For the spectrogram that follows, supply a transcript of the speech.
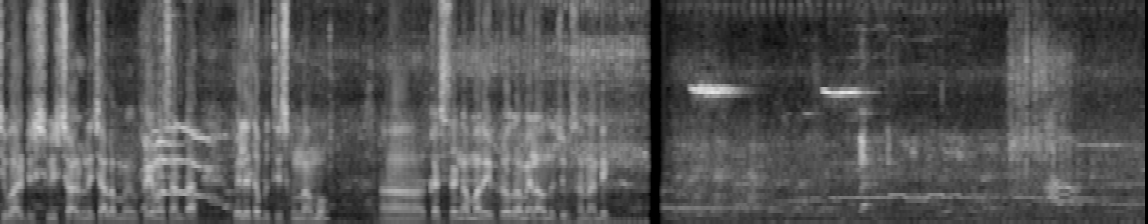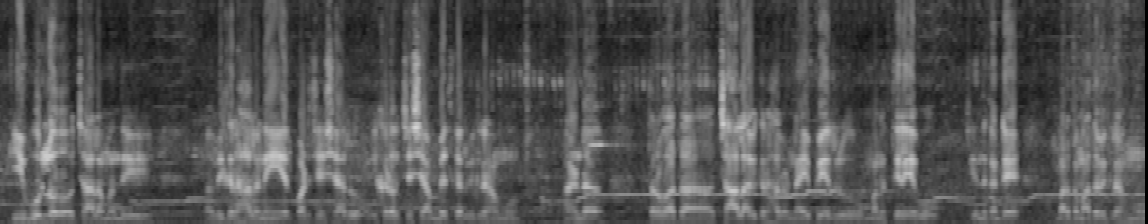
శివారెడ్డి స్వీట్ స్టాల్ అని చాలా ఫేమస్ అంట వెళ్ళేటప్పుడు తీసుకున్నాము. ఖచ్చితంగా మరి ప్రోగ్రామ్ ఎలా ఉందో చూపిస్తానండి ఈ ఊర్లో చాలామంది విగ్రహాలని ఏర్పాటు చేశారు. ఇక్కడ వచ్చేసి అంబేద్కర్ విగ్రహము అండ్ తర్వాత చాలా విగ్రహాలు ఉన్నాయి. పేర్లు మనకు తెలియవు. ఎందుకంటే భరతమాత విగ్రహము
